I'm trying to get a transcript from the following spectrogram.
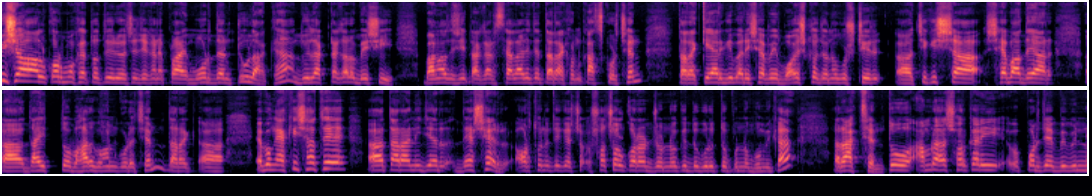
বিশাল কর্মক্ষেত্র তৈরি হয়েছে, যেখানে প্রায় মোর দ্যান টু লাখ হ্যাঁ দুই লাখ টাকারও বেশি বাংলাদেশি টাকার স্যালারিতে তারা এখন কাজ করছেন। তারা কেয়ার গিভার হিসাবে বয়স্ক জনগোষ্ঠীর চিকিৎসা সেবা দেওয়ার দায়িত্ব ভার গ্রহণ করেছেন তারা এবং একই সাথে তারা নিজের দেশের অর্থনীতিকে সচল করার জন্য কিন্তু গুরুত্বপূর্ণ ভূমিকা রাখছেন। তো আমরা সরকারি পর্যায়ে বিভিন্ন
